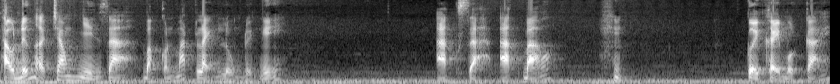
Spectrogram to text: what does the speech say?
Thảo đứng ở trong nhìn ra, bằng con mắt lạnh lùng rồi nghĩ. Ác giả, ác báo. Cười khẩy một cái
